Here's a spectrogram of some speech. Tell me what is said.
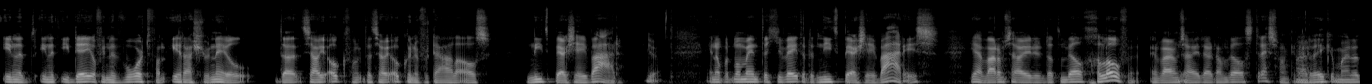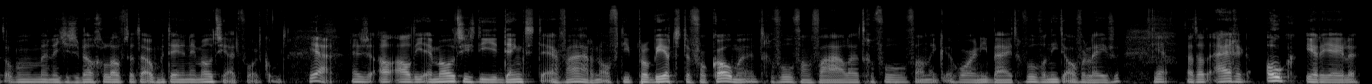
in het, in het idee of in het woord van irrationeel, dat zou, je ook, dat zou je ook kunnen vertalen als niet per se waar. Ja. En op het moment dat je weet dat het niet per se waar is, ja, waarom zou je er dat dan wel geloven? En waarom zou je daar dan wel stress van Maar krijgen? reken maar dat op het moment dat je ze wel gelooft, dat er ook meteen een emotie uit voortkomt. Ja, En dus al, al die emoties die je denkt te ervaren of die probeert te voorkomen, het gevoel van falen, het gevoel van ik hoor er niet bij, het gevoel van niet overleven, Ja. dat dat eigenlijk ook irreële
